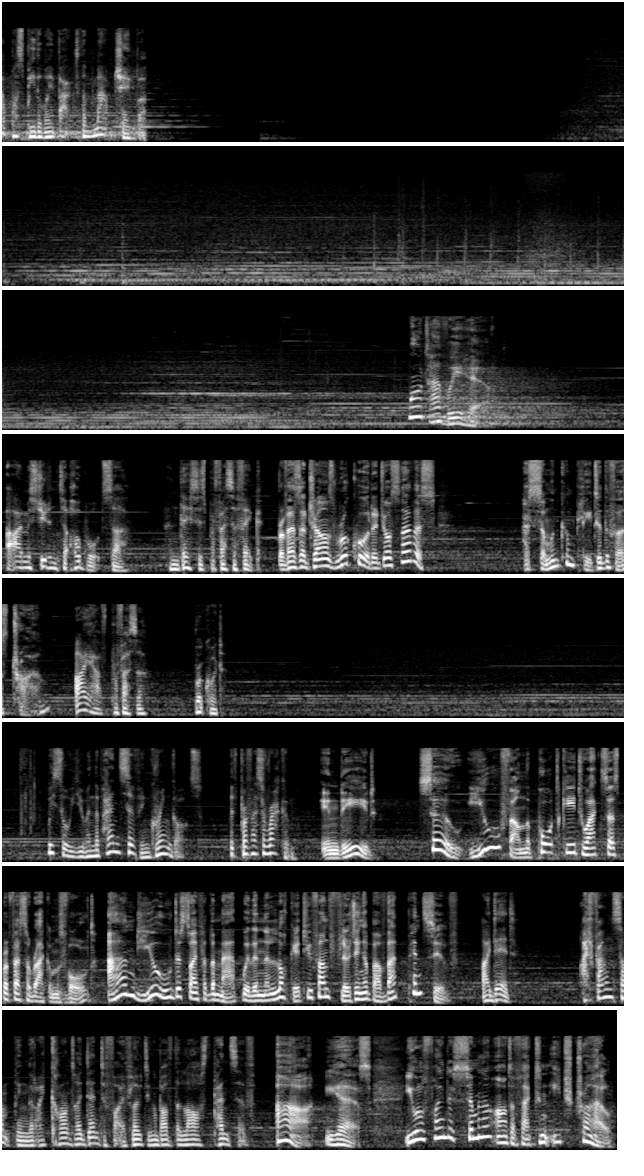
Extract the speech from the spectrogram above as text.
That must be the way back to the map chamber. What have we here? I'm a student at Hogwarts, sir. And this is Professor Fig. Professor Charles Rookwood at your service. Has someone completed the first trial? I have, Professor. Rookwood. We saw you in the Pensieve in Gringotts with Professor Rackham. Indeed. So, you found the portkey to access Professor Rackham's vault, and you deciphered the map within the locket you found floating above that pensieve. I did. I found something that I can't identify floating above the last pensieve. Ah, yes. You will find a similar artifact in each trial.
